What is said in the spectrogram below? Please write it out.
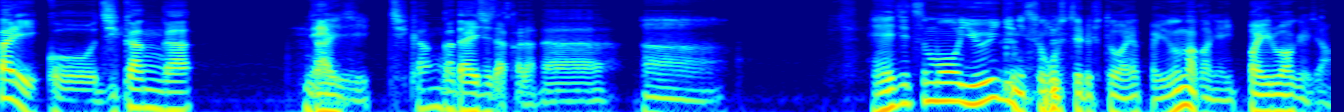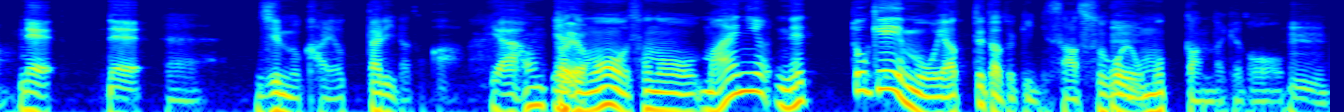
ぱりこう、時間が、ね、大事。時間が大事だからな。うん平日も有意義に過ごしてる人はやっぱ世の中にはいっぱいいるわけじゃん。ね、ね。ええジム通ったりだとか。いや、ほんいやで。もその前にネットゲームをやってた時にさすごい思ったんだけど、うん。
